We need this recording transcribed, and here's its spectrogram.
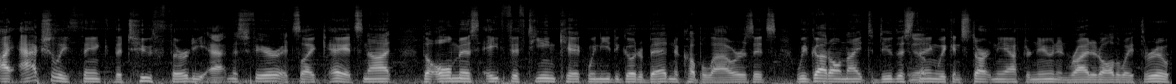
I actually think the 2:30 atmosphere. It's like, hey, it's not the Ole Miss 8:15 kick. We need to go to bed in a couple hours. It's we've got all night to do this Yep. thing. We can start in the afternoon and ride it all the way through.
